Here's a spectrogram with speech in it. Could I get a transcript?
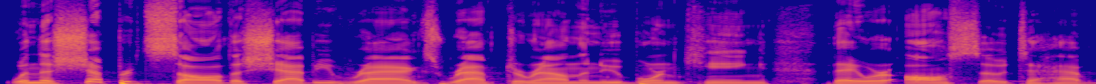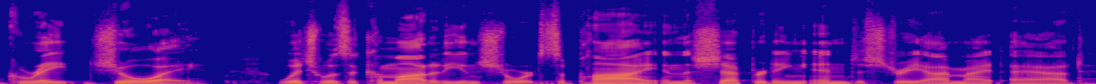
When the shepherds saw the shabby rags wrapped around the newborn king, they were also to have great joy, which was a commodity in short supply in the shepherding industry, I might add.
